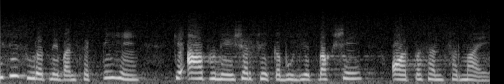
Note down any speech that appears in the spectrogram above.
इसी सूरत में बन सकती हैं कि आप उन्हें शर्फ कबूलियत बख्शें और पसंद फरमाएँ।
